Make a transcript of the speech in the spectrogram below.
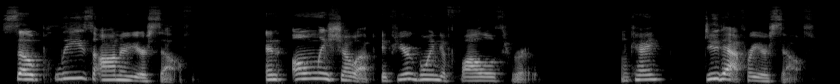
So please honor yourself and only show up if you're going to follow through. Okay? Do that for yourself.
